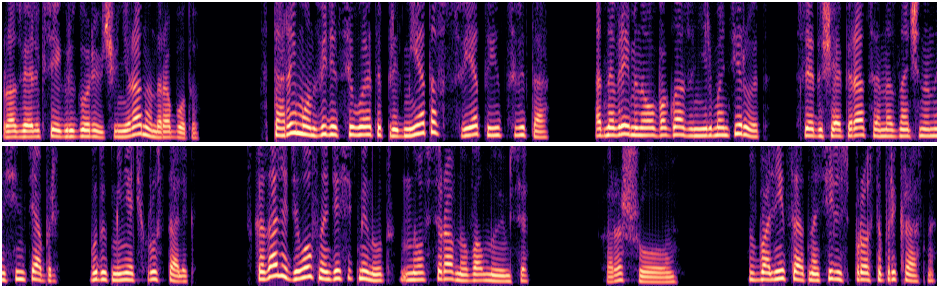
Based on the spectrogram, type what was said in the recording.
Разве Алексею Григорьевичу не рано на работу? Вторым он видит силуэты предметов, свет и цвета. Одновременно оба глаза не ремонтируют. Следующая операция назначена на сентябрь. Будут менять хрусталик. Сказали, делов на 10 минут, но все равно волнуемся. Хорошо. В больнице относились просто прекрасно.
